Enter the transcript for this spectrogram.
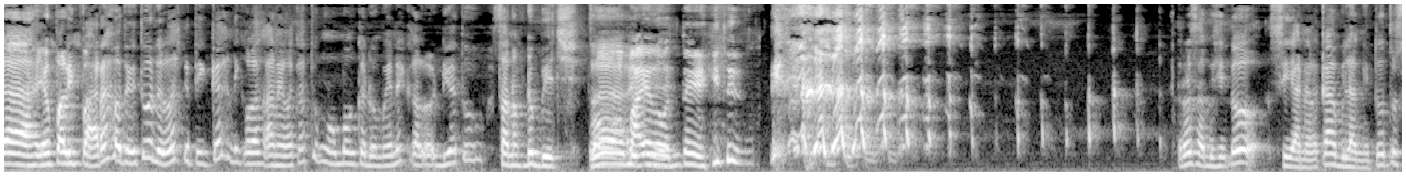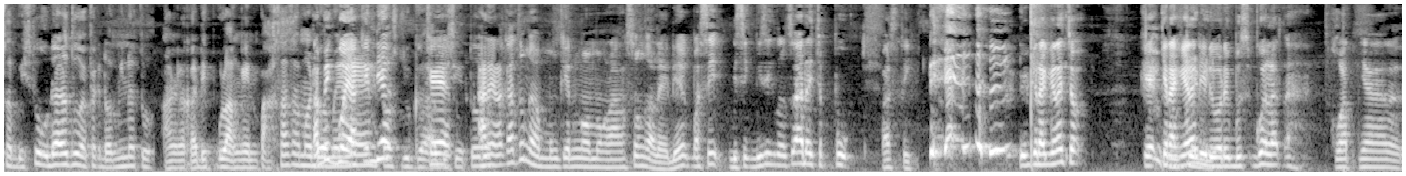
Nah, yang paling parah waktu itu adalah ketika Nicolas Anelka tuh ngomong ke Domenech kalau dia tuh son of the bitch. Oh, Nah, my ini. lonte gitu. Terus habis itu si Anelka bilang itu terus habis itu udah tuh efek domino tuh. Anelka dipulangin paksa sama Tapi gue yakin dia terus juga kayak itu Anelka tuh nggak mungkin ngomong langsung kali ya. Dia pasti bisik-bisik terus ada cepu pasti. Kira-kira cok kira-kira di 2000 gue liat ah kuatnya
